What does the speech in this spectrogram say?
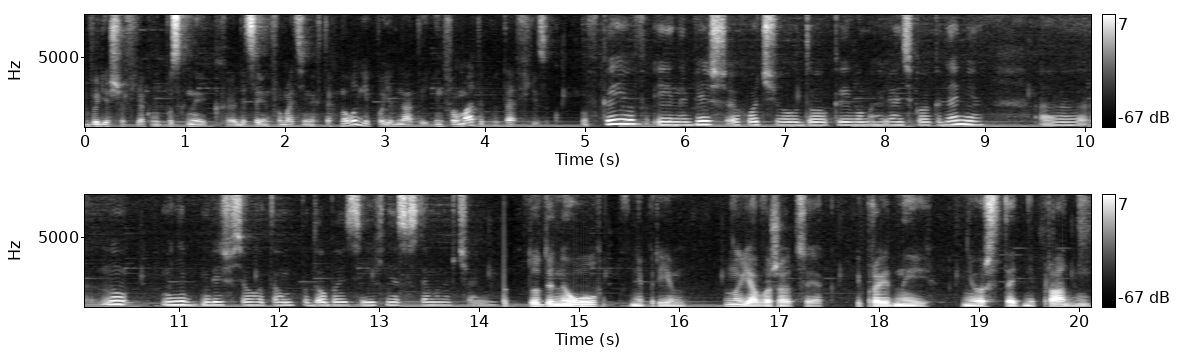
вирішив як випускник ліцею інформаційних технологій поєднати інформатику та фізику. В Київ і найбільш хочу до Києво-Могилянської академії. Е, Ну, мені більш всього там подобається їхня система навчання. До ДНУ в Дніпрі. Ну, я вважаю це як і провідний університет Дніпра. Ну,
